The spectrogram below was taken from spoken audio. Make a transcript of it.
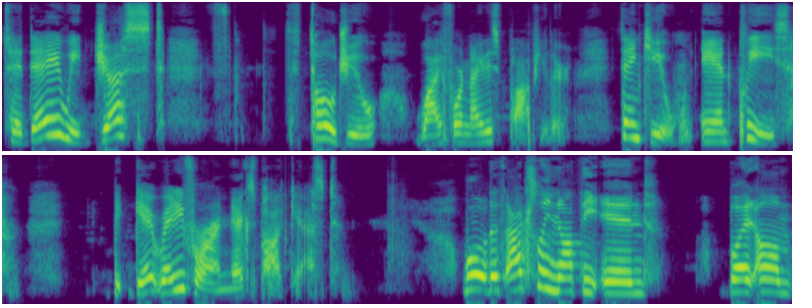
today we just told you why Fortnite is popular. Thank you, and please get ready for our next podcast. well that's actually not the end but um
